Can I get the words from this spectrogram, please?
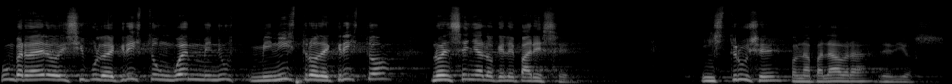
Un verdadero discípulo de Cristo, un buen ministro de Cristo, no enseña lo que le parece, instruye con la palabra de Dios.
